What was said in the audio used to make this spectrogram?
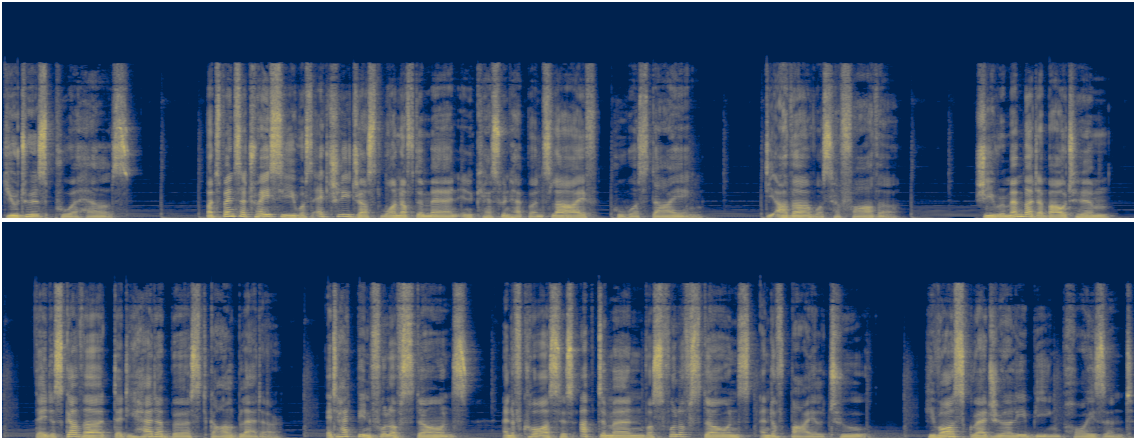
due to his poor health. But Spencer Tracy was actually just one of the men in Katharine Hepburn's life who was dying. The other was her father. She remembered about him. They discovered that he had a burst gallbladder. It had been full of stones, and of course his abdomen was full of stones and of bile too. He was gradually being poisoned.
